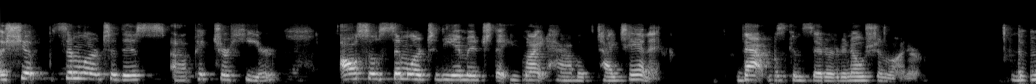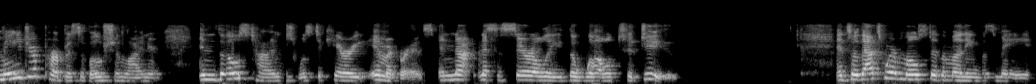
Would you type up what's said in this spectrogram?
a ship similar to this uh, picture here, also similar to the image that you might have of Titanic. That was considered an ocean liner. The major purpose of ocean liner in those times was to carry immigrants and not necessarily the well-to-do. And so that's where most of the money was made.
